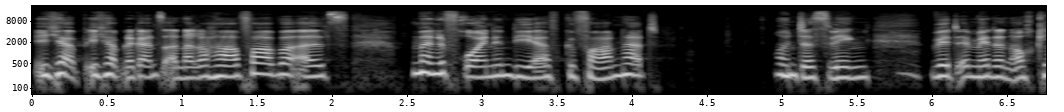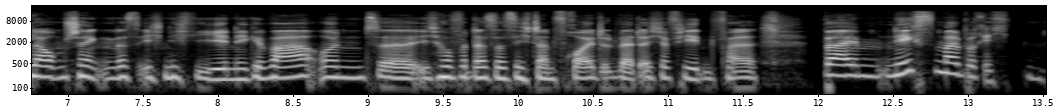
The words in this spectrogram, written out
Ich habe ich hab eine ganz andere Haarfarbe als meine Freundin, die er gefahren hat. Und deswegen wird er mir dann auch Glauben schenken, dass ich nicht diejenige war. Und äh, ich hoffe, dass er sich dann freut und werde euch auf jeden Fall beim nächsten Mal berichten.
